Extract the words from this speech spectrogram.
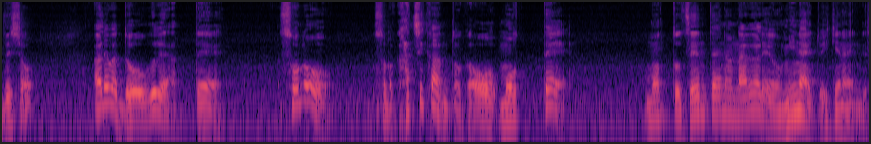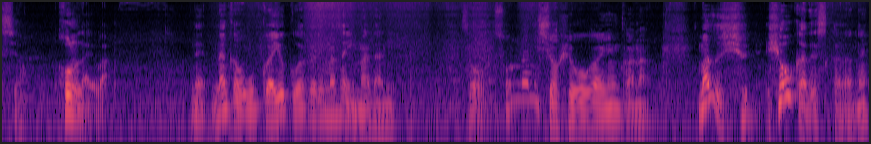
でしょ？あれは道具であってそのその価値観とかを持ってもっと全体の流れを見ないといけないんですよ。本来は。ねなんか僕はよく分かりませんいまだに。そう。そんなに書評がいいんかな。まずひ評価ですからね。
